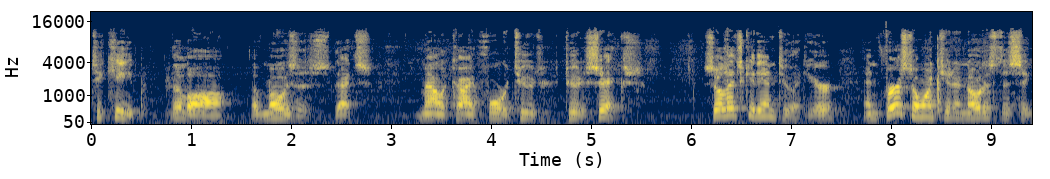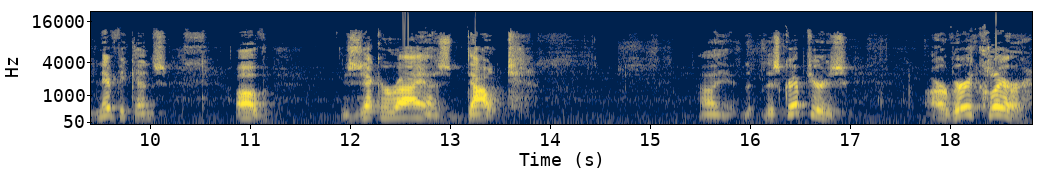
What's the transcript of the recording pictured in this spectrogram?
to keep the law of Moses. That's Malachi 4 2, 2 to 6. So let's get into it here. And first, I want you to notice the significance of Zechariah's doubt. Uh, the scriptures are very clear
